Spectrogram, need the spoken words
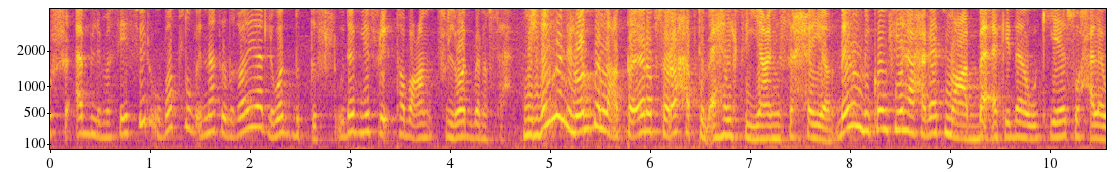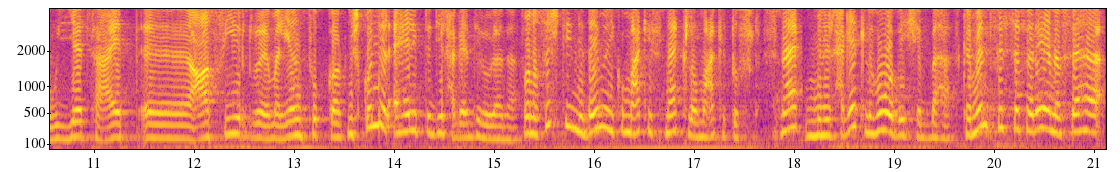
اخش قبل ما أسافر وبطلب إنها تتغير لوجبة الطفل وده بيفرق طبعا في الوجبة نفسها. مش دايما الوجبة اللي على الطيارة بصراحة بتبقى healthy يعني صحية. دايما بيكون فيها حاجات معبأه كده وأكياس وحلويات ساعات آه عصير مليان سكر. مش كل الأهالي بتدي الحاجات دي لاولادها فنصيحتي إن دايما يكون معاكي سناك لو معاكي طفل. سناك من الحاجات اللي هو بيحبها. كمان في السفرية نفسها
